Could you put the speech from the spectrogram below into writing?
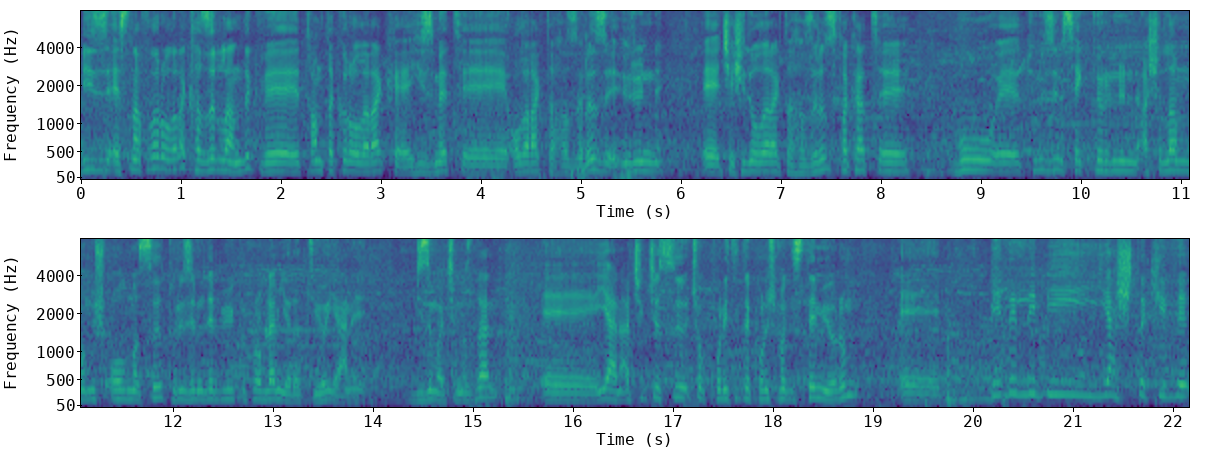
Biz esnaflar olarak hazırlandık ve tam takır olarak e, hizmet e, olarak da hazırız. E, Ürün çeşidi olarak da hazırız. Fakat bu turizm sektörünün aşılanmamış olması turizmde büyük bir problem yaratıyor. Yani bizim açımızdan. Yani açıkçası çok politikle konuşmak istemiyorum. Belirli bir yaştaki ve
